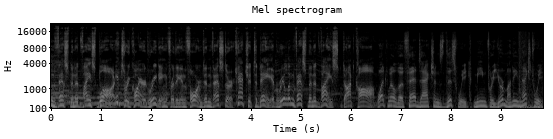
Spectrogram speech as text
Investment Advice blog. It's required reading for the informed investor. Catch it today at realinvestmentadvice.com. What will the Fed's actions this week mean for your money next week?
